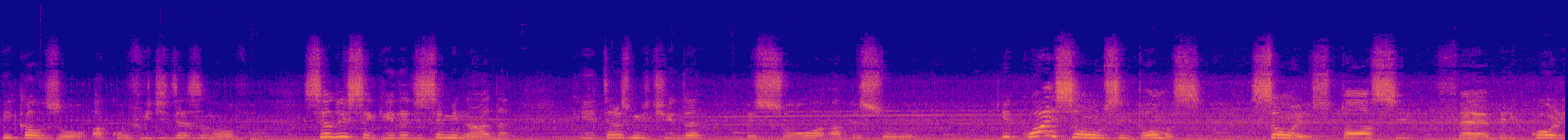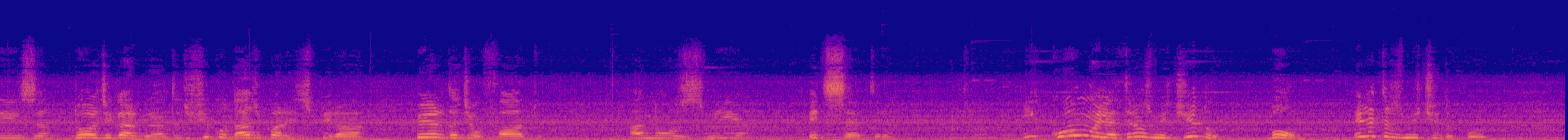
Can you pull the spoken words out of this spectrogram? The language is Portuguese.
e causou a Covid-19, sendo em seguida disseminada e transmitida pessoa a pessoa. E quais são os sintomas? São eles tosse, febre, coriza, dor de garganta, dificuldade para respirar, perda de olfato, anosmia, etc. E como ele é transmitido? Bom, ele é transmitido por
